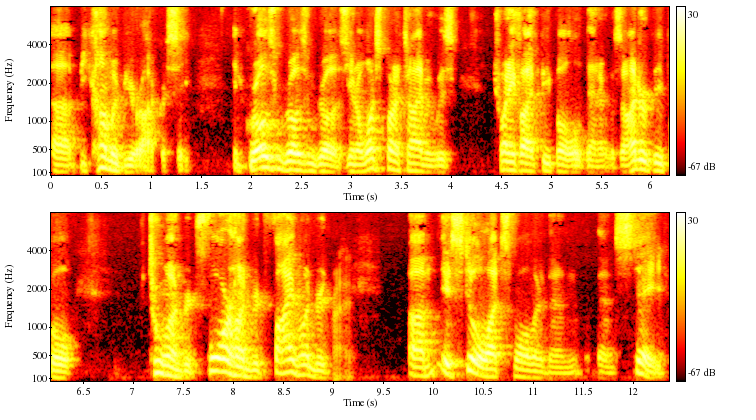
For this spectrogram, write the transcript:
uh, become a bureaucracy. It grows and grows and grows. You know, once upon a time it was 25 people, then it was 100 people, 200, 400, 500. Right. Um, it's still a lot smaller than, than state.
